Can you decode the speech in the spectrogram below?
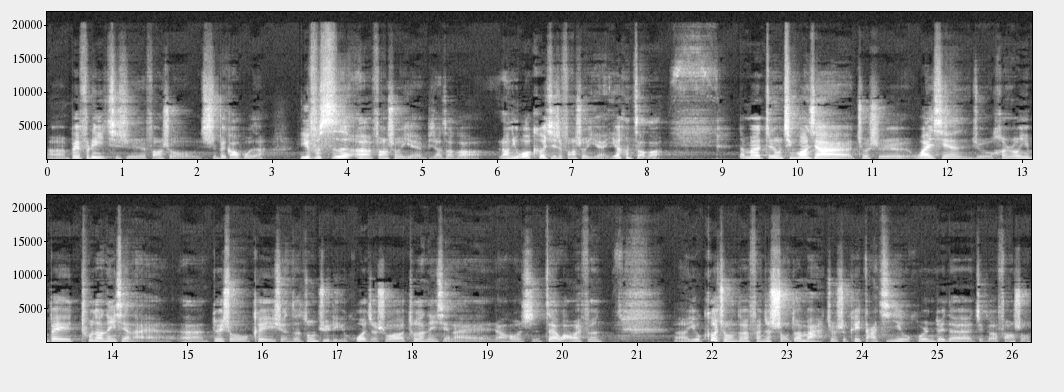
呃，贝弗利其实防守是被高估的，里弗斯啊防守也比较糟糕，朗尼沃克其实防守也也很糟糕。那么这种情况下，就是外线就很容易被突到内线来，呃，对手可以选择中距离，或者说突到内线来，然后是再往外分，呃，有各种的反正手段吧，就是可以打击湖人队的这个防守。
